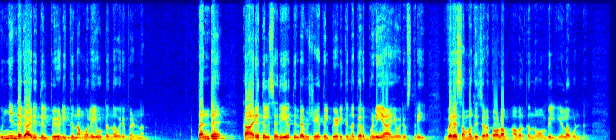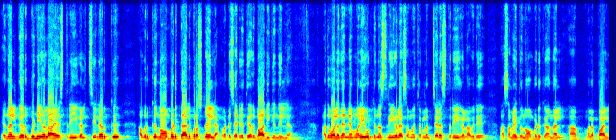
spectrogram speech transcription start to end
കുഞ്ഞിന്റെ കാര്യത്തിൽ പേടിക്കുന്ന മുലയൂട്ടുന്ന ഒരു പെണ്ണ്. തന്റെ കാര്യത്തിൽ ശരീരത്തിന്റെ വിഷയത്തിൽ പേടിക്കുന്ന ഗർഭിണിയായ ഒരു സ്ത്രീ. ഇവരെ സംബന്ധിച്ചിടത്തോളം അവർക്ക് നോമ്പിൽ ഇളവുണ്ട്. എന്നാൽ ഗർഭിണികളായ സ്ത്രീകൾ ചിലർക്ക് അവർക്ക് നോമ്പെടുത്താലും പ്രശ്നമില്ല. അവരുടെ ശരീരത്തെ അത് ബാധിക്കുന്നില്ല. അതുപോലെ തന്നെ മുലയൂട്ടുന്ന സ്ത്രീകളെ സംബന്ധിച്ചിടത്തോളം ചില സ്ത്രീകൾ അവർ ആ സമയത്ത് നോമ്പെടുക്കുക എന്നാൽ ആ മുലപ്പാൽ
